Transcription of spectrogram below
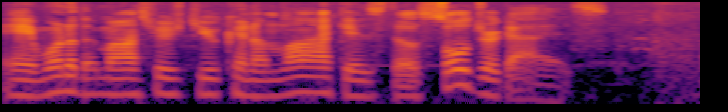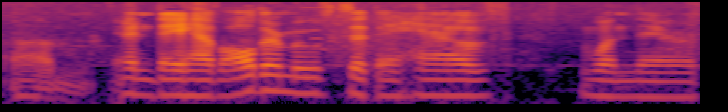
And one of the monsters you can unlock is those soldier guys. Um, and they have all their moves that they have when they're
